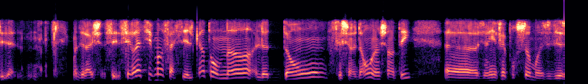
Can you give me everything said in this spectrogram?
c'est, relativement facile. Quand on a le don, parce que c'est un don, hein, chanter, euh, j'ai rien fait pour ça, moi. J'ai,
